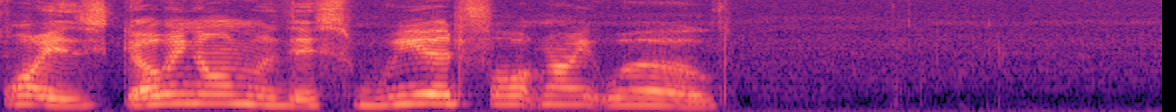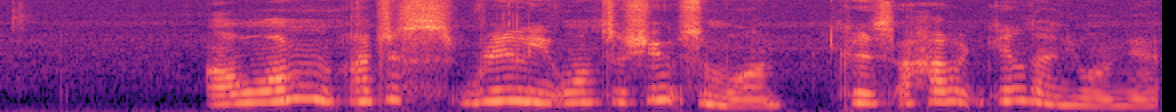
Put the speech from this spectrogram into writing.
What is going on with this weird Fortnite world? I want. I just really want to shoot someone because I haven't killed anyone yet.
